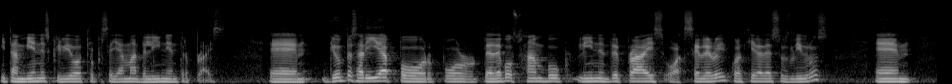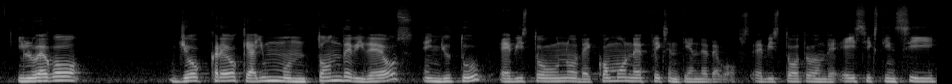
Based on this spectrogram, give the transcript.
Y también escribió otro que se llama The Lean Enterprise. Eh, yo empezaría por, por The DevOps Handbook, Lean Enterprise o Accelerate, cualquiera de esos libros. Eh, y luego yo creo que hay un montón de videos en YouTube. He visto uno de cómo Netflix entiende DevOps. He visto otro donde A16C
